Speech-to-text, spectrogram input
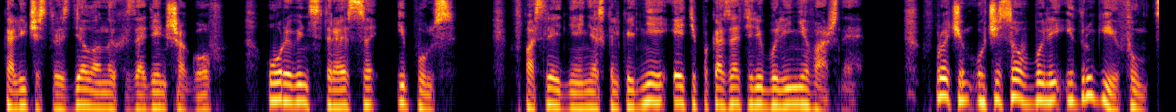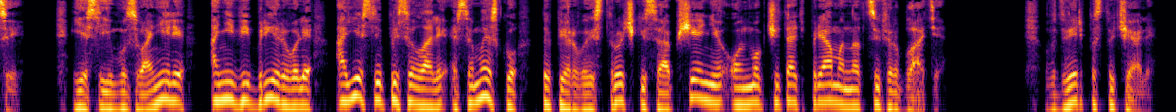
количество сделанных за день шагов, уровень стресса и пульс. В последние несколько дней эти показатели были неважные. Впрочем, у часов были и другие функции. Если ему звонили, они вибрировали, а если присылали СМС-ку, то первые строчки сообщения он мог читать прямо на циферблате. В дверь постучали.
